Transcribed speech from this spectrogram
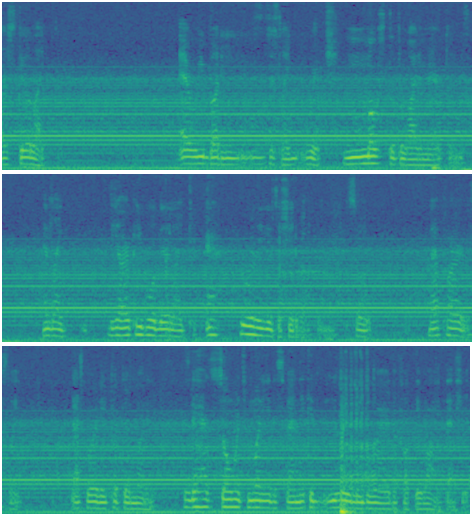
are still like everybody is just like rich. Most of the white Americans. And like the other people they're like, eh, who really gives a shit about them? So that part is like that's where they put their money. Cause they had so much money to spend, they could literally do whatever the fuck they want with that shit.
